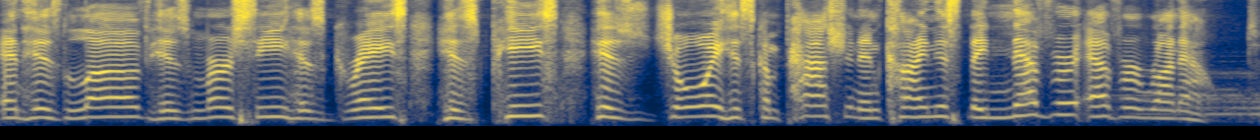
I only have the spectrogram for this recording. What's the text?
and his love, his mercy, his grace, his peace, his joy, his compassion and kindness, they never ever run out.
